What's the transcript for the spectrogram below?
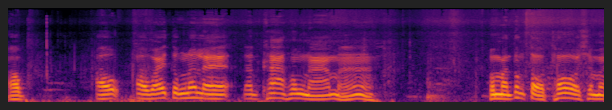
เอาเอาเอาไว้ตรงนั้นแหละด้านข้างห้องน้ำอะเพราะมันต้องต่อท่อใช่ไหม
